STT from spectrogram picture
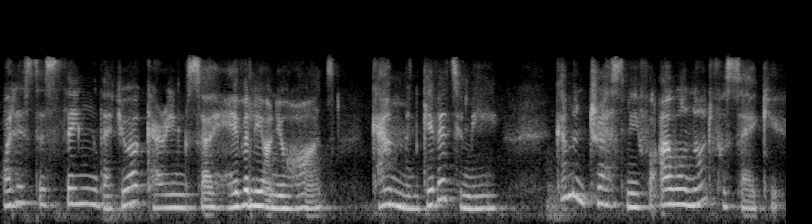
What is this thing that you are carrying so heavily on your heart? Come and give it to me. Come and trust me, for I will not forsake you.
